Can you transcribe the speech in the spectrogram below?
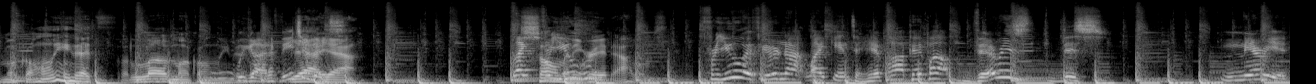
Mocha only? That's I love Mocha only. we gotta feature yeah, this. yeah. Like So for you, many great albums. for you, if you're not like into hip hop, hip hop, there is this myriad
